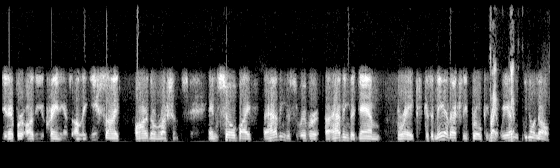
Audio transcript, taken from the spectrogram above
the Dnieper are the Ukrainians. On the east side are the Russians. And so by having this river, uh, having the dam break, because it may have actually broken. Right. We haven't, yep. we don't know.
